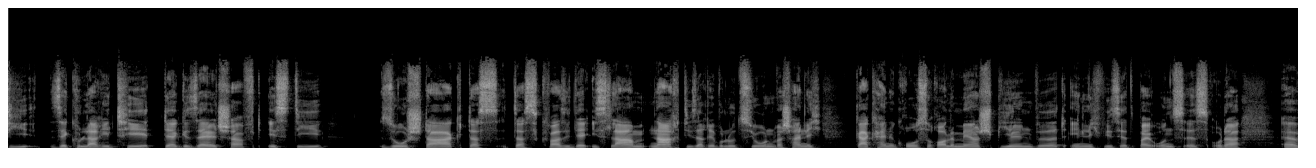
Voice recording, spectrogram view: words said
die Säkularität der Gesellschaft, ist die so stark, dass, dass quasi der Islam nach dieser Revolution wahrscheinlich gar keine große Rolle mehr spielen wird, ähnlich wie es jetzt bei uns ist? Oder äh,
